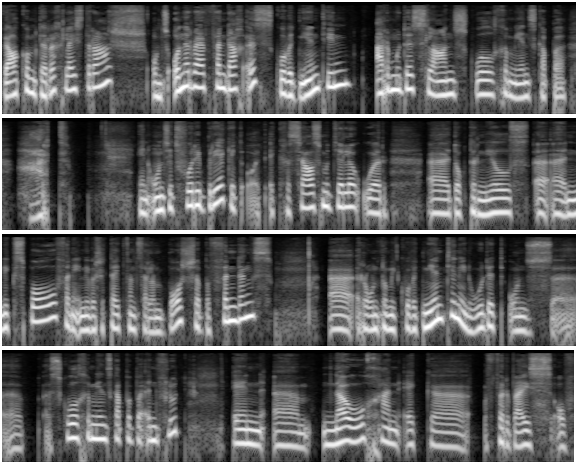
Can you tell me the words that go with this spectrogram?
Welkom terug luisteraars. Ons onderwerp vandag is COVID-19 armoede slaan skoolgemeenskappe hard. En ons het voor die breek het ek gesels met julle oor uh Dr Niels uh, uh Nixpol van die Universiteit van Stellenbosch se bevindinge uh rondom die COVID-19 en hoe dit ons uh skoolgemeenskappe beïnvloed. En ehm um, nou gaan ek uh verwys of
